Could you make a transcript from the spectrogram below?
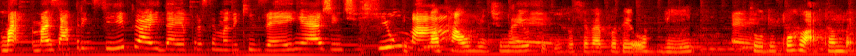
Mas, mas, a princípio a ideia para semana que vem é a gente filmar. Colocar o vídeo no é... YouTube. Você vai poder ouvir é... tudo por lá também.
